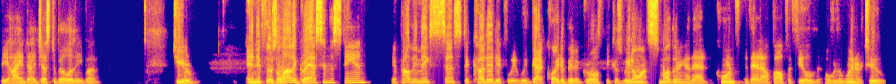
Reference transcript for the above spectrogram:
be high in digestibility. But to your and if there's a lot of grass in the stand, it probably makes sense to cut it if we, we've got quite a bit of growth because we don't want smothering of that corn that alfalfa field over the winter too.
